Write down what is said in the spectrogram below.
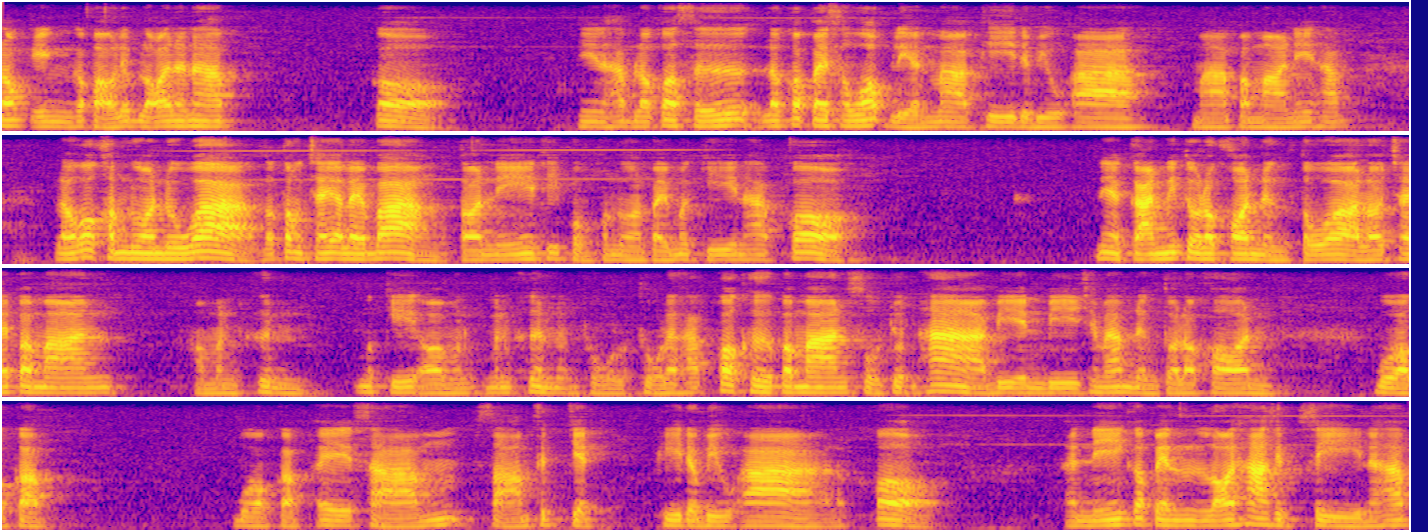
ล็อกอินกระเป๋าเรียบร้อยแล้วนะครับ ก็นี่นะครับแล้วก็ซื้อแล้วก็ไปสวอปเหรียญมา PWR มาประมาณนี้ครับ เราก็คำนวณดูว่าเราต้องใช้อะไรบ้าง ตอนนี้ที่ผมคำนวณไปเมื่อกี้นะครับก็เนี่ยการมีตัวละครหนึ่งตัว เราใช้ประมาณเอามันขึ้นเมื่อกี้อ๋อมันมันขึ้นถูกถูกแล้วครับ ก็คือประมาณ 0.5 BNB ใช่ไหมครับหนึ่งตัวละครบวกกับบวกกับไอ้สามสามสิบเจ็ด PWR แล้วก็อันนี้ก็เป็นร้อยห้าสิบสี่นะครับ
